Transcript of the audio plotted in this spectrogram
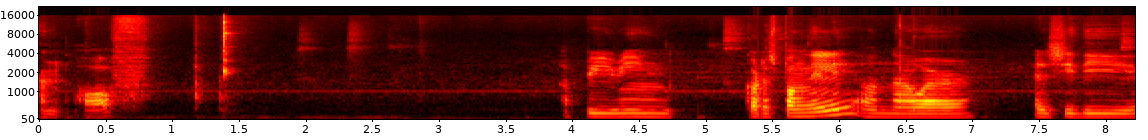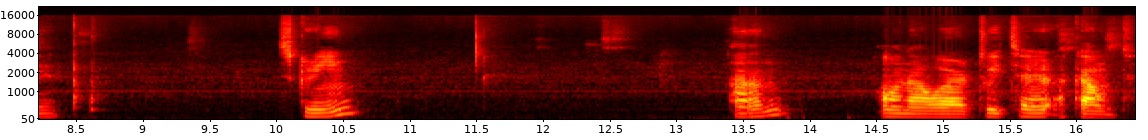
and off appearing correspondingly on our LCD screen and on our Twitter account.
